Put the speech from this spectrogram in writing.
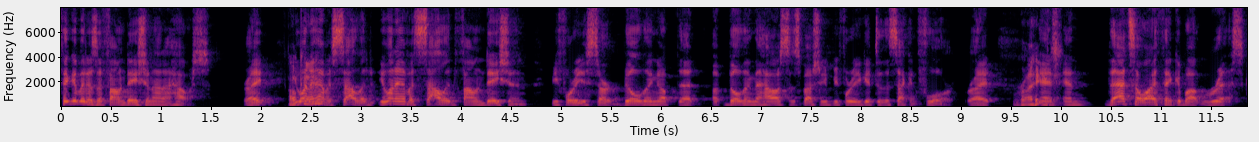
think of it as a foundation on a house, right? You want to have a solid, you want to have a solid foundation before you start building up that uh, building the house, especially before you get to the second floor, right? Right. And, and that's how I think about risk.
